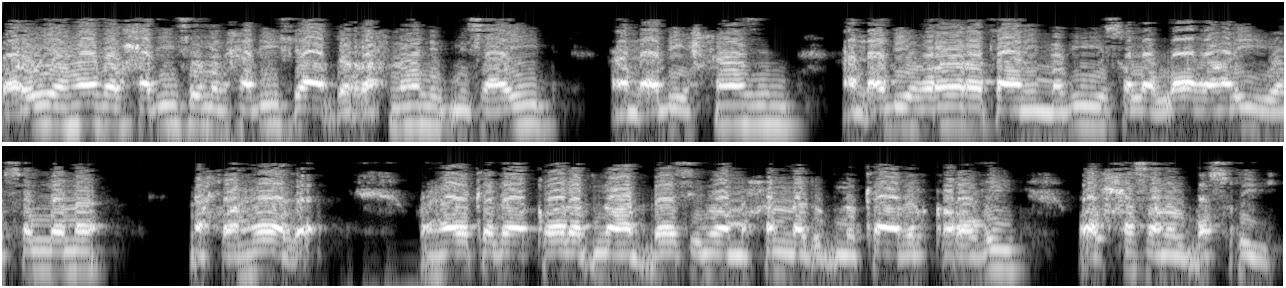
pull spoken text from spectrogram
وروي هذا الحديث من حديث عبد الرحمن بن سعيد عن أبي حازم عن أبي هريرة عن النبي صلى الله عليه وسلم نحو هذا. وهكذا قال ابن عباس ومحمد بن كعب القرضي والحسن البصري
